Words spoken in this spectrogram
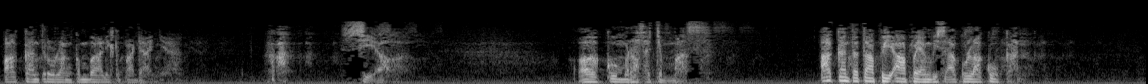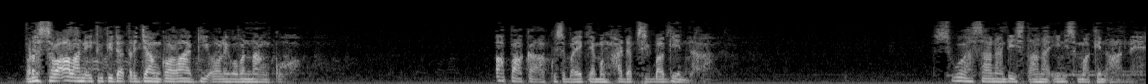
akan terulang kembali kepadanya. Hah, sial. Aku merasa cemas. Akan tetapi apa yang bisa aku lakukan? Persoalan itu tidak terjangkau lagi oleh wewenangku. Apakah aku sebaiknya menghadap Sri Baginda? Suasana di istana ini semakin aneh.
